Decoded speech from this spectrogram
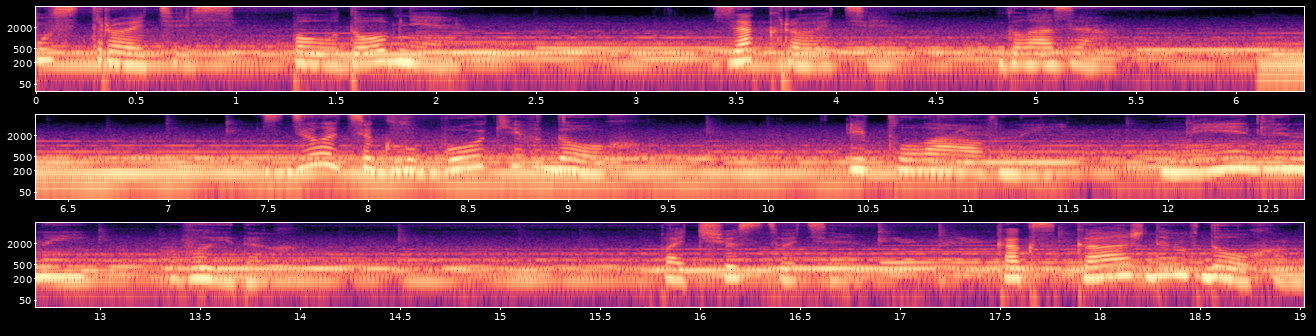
Устройтесь поудобнее, закройте глаза. Сделайте глубокий вдох и плавный, медленный выдох. Почувствуйте, как с каждым вдохом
